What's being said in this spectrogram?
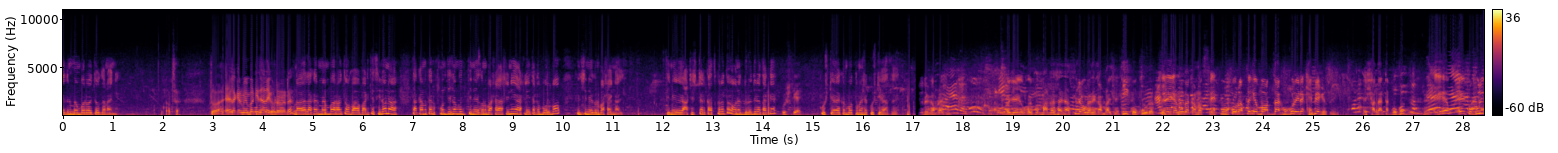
এই জন্য মেম্বার হয়তো জানায়নি। আচ্ছা। তো এলাকার মেম্বার কি জানে ঘটনাটা? না এলাকার মেম্বার হয়তো বাড়িতে ছিল না তাকে আমি কাল ফোন দিয়েছিলাম কিন্তু তিনি এখন বাসায় আসেনি আসলেই তাকে বলব কিন্তু তিনি এখন বাসায় নাই। তিনি আর্টিস্টের কাজ করে তো অনেক দূরে দূরে থাকে। কুষ্টিয়ায়। কুষ্টিয়া এখন বর্তমানে সে কুষ্টিয়া আছে। ওই যে ওই মাদ্রাসায় যাচ্ছিল ওখানে কামড়াইছে। কি কুকুর? কেনই বা কামড়াচ্ছে? কুকুর আছে যে মদ্দা কুকুর এটা খেপে গেছে। সাদা একটা কুকুর। এই এই কুকুরই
